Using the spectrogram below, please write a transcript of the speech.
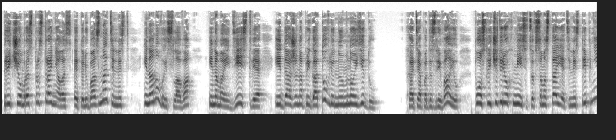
Причем распространялась эта любознательность и на новые слова, и на мои действия, и даже на приготовленную мной еду. Хотя, подозреваю, после четырех месяцев самостоятельной стрепни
